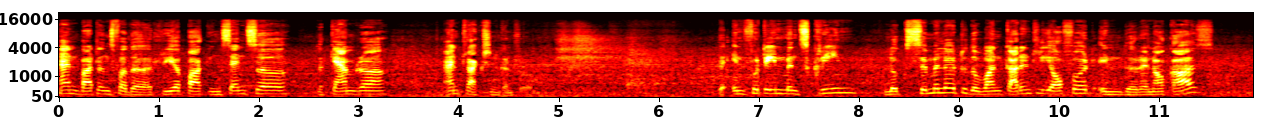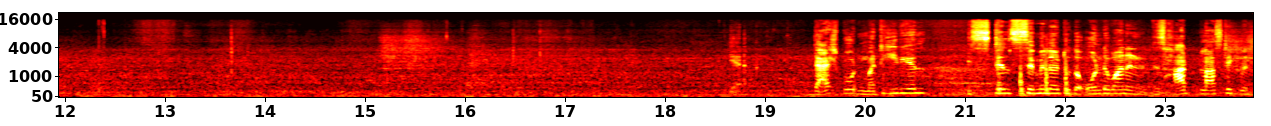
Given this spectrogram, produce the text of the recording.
and buttons for the rear parking sensor, the camera and traction control. The infotainment screen looks similar to the one currently offered in the Renault cars. Dashboard material is still similar to the older one and it is hard plastic with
